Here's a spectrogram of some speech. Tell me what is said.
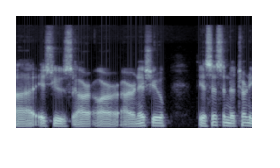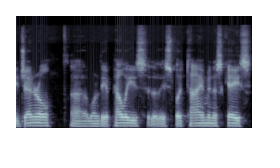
uh, issues are, are are an issue. The assistant attorney general, uh, one of the appellees, they split time in this case,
